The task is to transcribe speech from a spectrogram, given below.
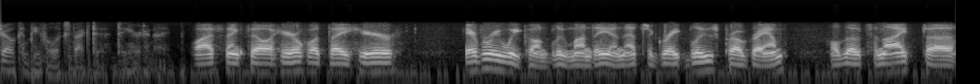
show can people expect to, to hear tonight? Well, I think they'll hear what they hear every week on Blue Monday, and that's a great blues program. Although tonight uh,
